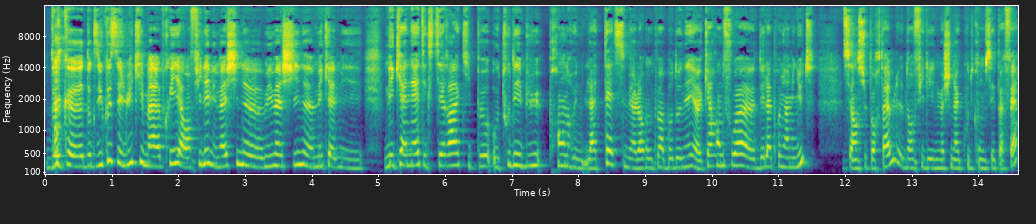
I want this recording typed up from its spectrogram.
Donc, euh, donc du coup, c'est lui qui m'a appris à enfiler mes machines, euh, mes machines, euh, mes, canettes, etc. Qui peut au tout début prendre la tête, mais alors on peut abandonner 40 fois dès la première minute. C'est insupportable d'enfiler une machine à coudre qu'on ne sait pas faire.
